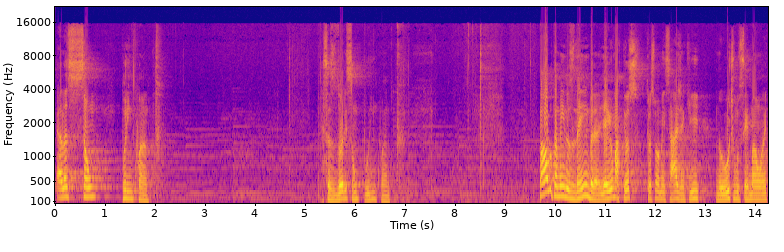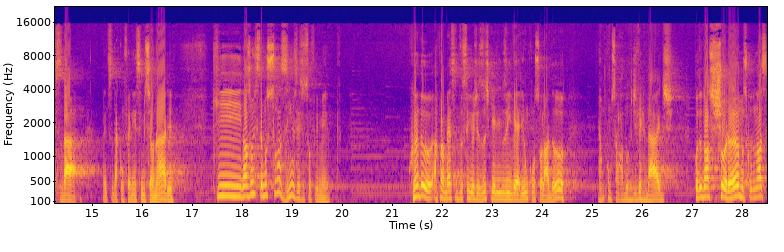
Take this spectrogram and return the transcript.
elas são por enquanto. Essas dores são por enquanto. Paulo também nos lembra, e aí o Mateus trouxe uma mensagem aqui no último sermão antes da, antes da conferência missionária, que nós não estamos sozinhos nesse sofrimento. Quando a promessa do Senhor Jesus que ele nos enviaria um consolador, é um consolador de verdade quando nós choramos, quando nós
